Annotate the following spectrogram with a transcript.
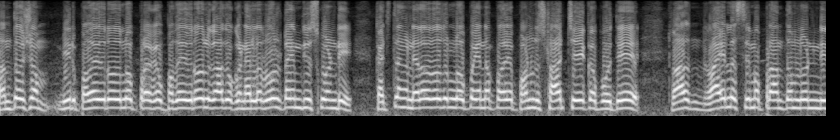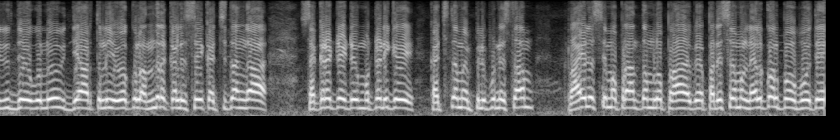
సంతోషం. మీరు పదహైదు రోజుల్లో ప్ర- పదహైదు రోజులు కాదు ఒక నెల రోజులు టైం తీసుకోండి. ఖచ్చితంగా నెల రోజుల్లో పైన ప- పనులు స్టార్ట్ చేయకపోతే రాయలసీమ ప్రాంతంలోని నిరుద్యోగులు విద్యార్థులు యువకులు అందరూ కలిసి ఖచ్చితంగా సెక్రటరేట్ ముట్టడికి ఖచ్చితంగా పిలుపునిస్తాం. రాయలసీమ ప్రాంతంలో పరిశ్రమలు నెలకొల్పకపోతే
